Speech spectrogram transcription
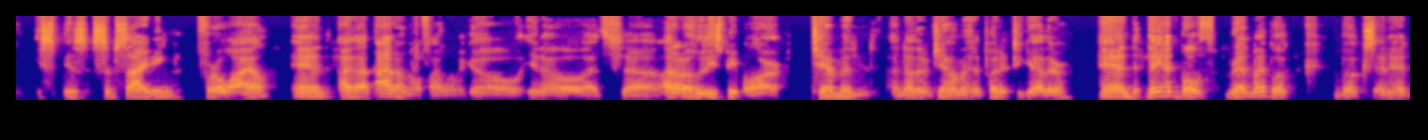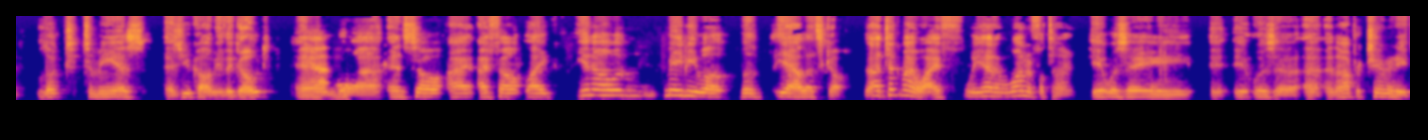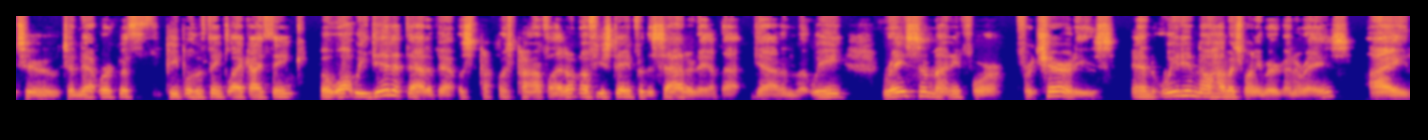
is subsiding for a while. And I thought, I don't know if I want to go. You know, it's uh, I don't know who these people are. Tim and another gentleman had put it together, and they had both read my book books and had looked to me as as you call me the goat. And uh, and so I, I felt like you know maybe well, well yeah let's go. I took my wife. We had a wonderful time. It was a it, it was a, a, an opportunity to to network with people who think like i think. But what we did at that event was was powerful. I don't know if you stayed for the saturday of that gavin but we raised some money for for charities and we didn't know how much money we were going to raise. I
